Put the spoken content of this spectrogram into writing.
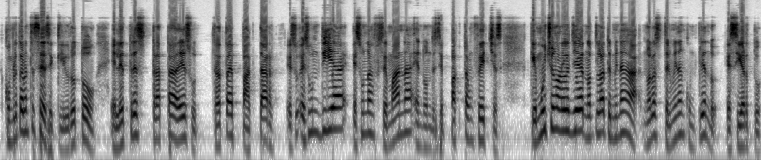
completamente se desequilibró todo. El E3 trata de eso, trata de pactar, es, es un día, es una semana en donde se pactan fechas, que muchos no las, llegan, no, la terminan no las terminan cumpliendo, es cierto.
